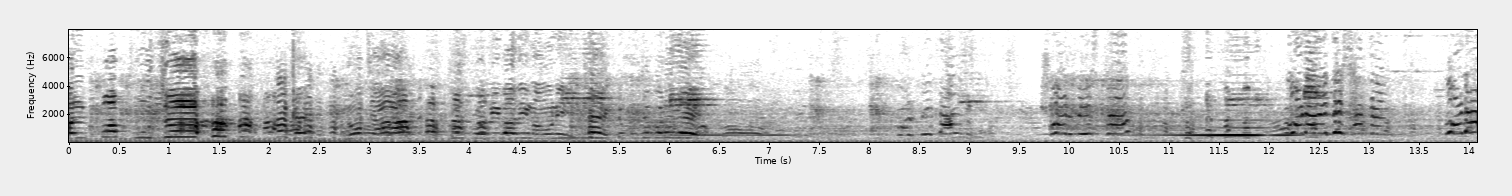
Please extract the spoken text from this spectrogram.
অল্প পুজো নো চা খুব প্রতিবাদী মামনি হ্যাঁ একটু পুজো করে দে অর্পিতা শর্মিষ্ঠা তোরা এদের সাথে তোরা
